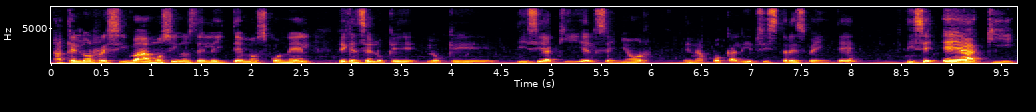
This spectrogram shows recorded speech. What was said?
a que nos recibamos y nos deleitemos con Él. Fíjense lo que, lo que dice aquí el Señor en Apocalipsis 3:20. Dice, he aquí,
